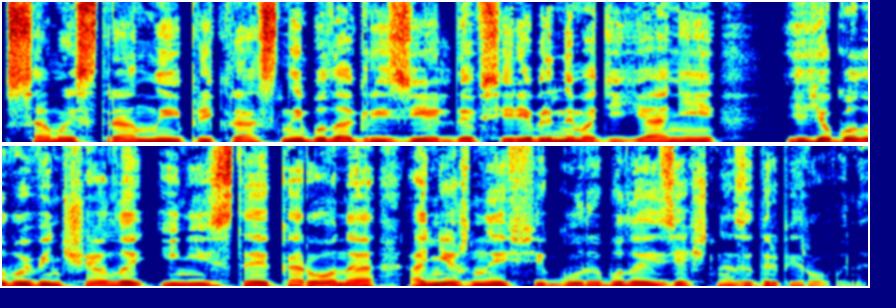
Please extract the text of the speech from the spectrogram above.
Самой странной и прекрасной была Гризельда в серебряном одеянии, ее голову венчала инистая корона, а нежная фигура была изящно задрапирована.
